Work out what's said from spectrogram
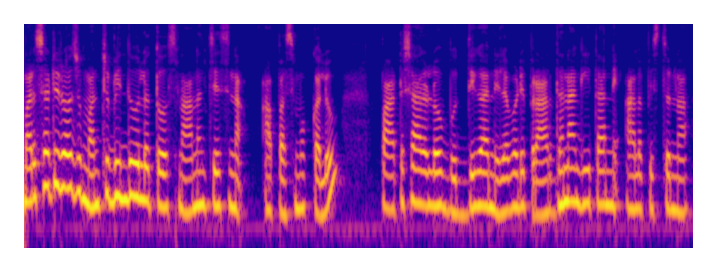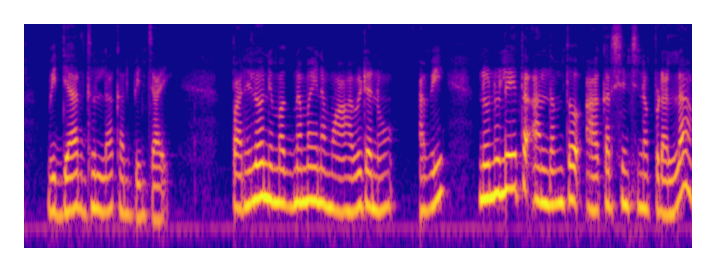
మరుసటి రోజు మంచు బిందువులతో స్నానం చేసిన ఆ పసిమొక్కలు పాఠశాలలో బుద్ధిగా నిలబడి ప్రార్థనా గీతాన్ని ఆలపిస్తున్న విద్యార్థుల్లా కనిపించాయి. పనిలో నిమగ్నమైన మా ఆవిడను అవి నునులేత అందంతో ఆకర్షించినప్పుడల్లా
